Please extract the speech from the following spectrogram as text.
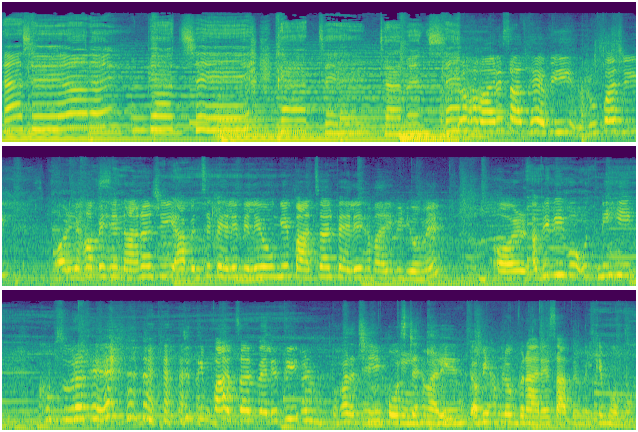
따스한 햇볕이 가득 담은 तो 새 हमारे साथ है अभी रूपा जी और यहाँ पे है नाना जी आप इनसे पहले मिले होंगे पाँच साल पहले हमारी वीडियो में और अभी भी वो उतनी ही खूबसूरत है जितनी पाँच साल पहले थी और बहुत अच्छी होस्ट है हमारी तो अभी हम लोग बना रहे हैं साथ में मिलके मोमो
